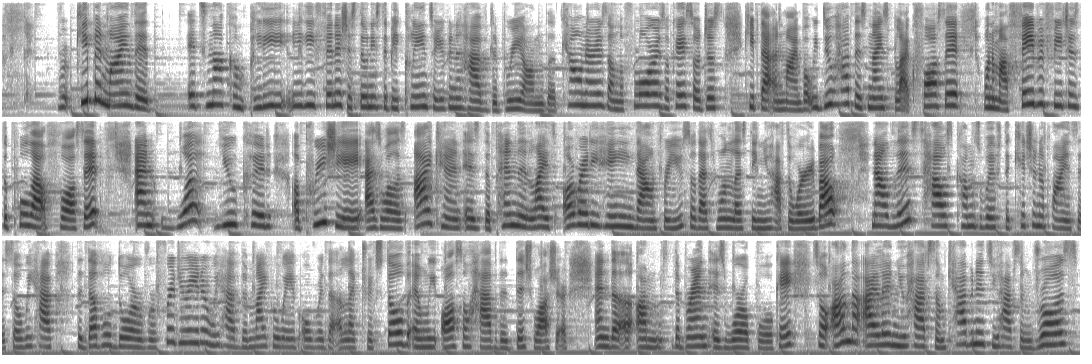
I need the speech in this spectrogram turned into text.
Keep in mind that it's not completely finished. It still needs to be cleaned. So you're gonna have debris on the counters, on the floors, okay? So just keep that in mind. But we do have this nice black faucet. One of my favorite features, the pull out faucet. And what you could appreciate as well as I can is the pendant lights already hanging down for you. So that's one less thing you have to worry about. Now this house comes with the kitchen appliances. So we have the double door refrigerator. We have the microwave over the electric stove and then we also have the dishwasher. And the, um, the brand is Whirlpool, okay? So on the island, you have some cabinets, you have some drawers,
